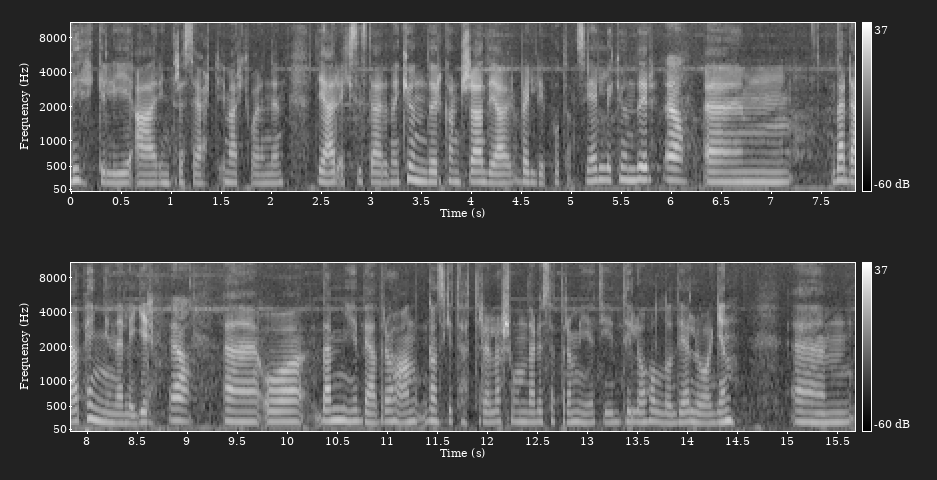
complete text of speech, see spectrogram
virkelig er interessert i merkevaren din. De er eksisterende kunder, kanskje. De er veldig potensielle kunder. Ja. Um, det er der pengene ligger. Ja. Uh, og det er mye bedre å ha en ganske tett relasjon der du setter av mye tid til å holde dialogen um,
